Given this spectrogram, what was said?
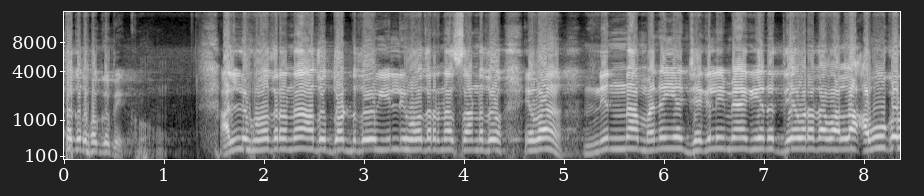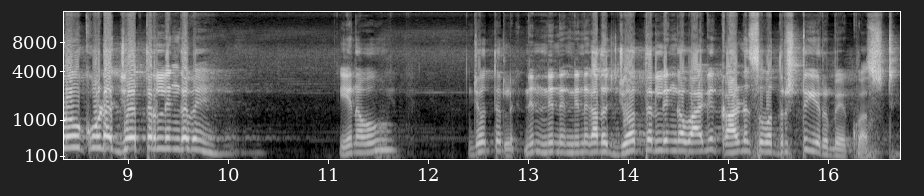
ತೆಗೆದು ಹೋಗಬೇಕು. ಅಲ್ಲಿ ಹೋದ್ರನ ಅದು ದೊಡ್ಡದು, ಇಲ್ಲಿ ಹೋದ್ರನ ಸಣ್ಣದು. ಇವ, ನಿನ್ನ ಮನೆಯ ಜಗಲಿ ಮ್ಯಾಗ ಏನು ದೇವರದವಲ್ಲ, ಅವುಗಳು ಕೂಡ ಜ್ಯೋತಿರ್ಲಿಂಗವೇ. ಏನವು? ಜ್ಯೋತಿರ್ಲಿಂಗ ನಿನ್ನ ನಿನಗದು ಜ್ಯೋತಿರ್ಲಿಂಗವಾಗಿ ಕಾಣಿಸುವ ದೃಷ್ಟಿ ಇರಬೇಕು ಅಷ್ಟೇ.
